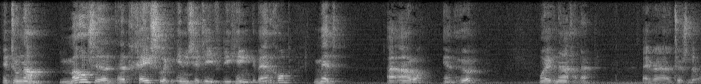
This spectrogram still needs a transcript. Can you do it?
En toen nam Mozes het geestelijke initiatief, die ging de berg op met Aaron en Hur. Moet je even nagaan, hè? Even tussendoor.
